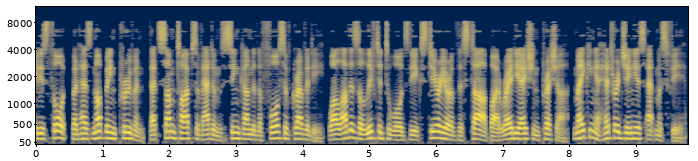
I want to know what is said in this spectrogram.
It is thought, but has not been proven, that some types of atoms sink under the force of gravity, while others are lifted towards the exterior of the star by radiation pressure, making a heterogeneous atmosphere.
